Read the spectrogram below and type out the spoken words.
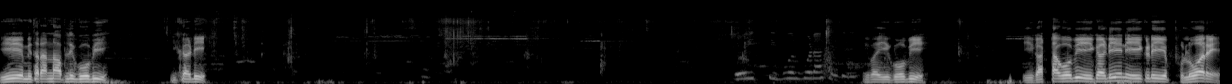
ही मित्रांनो आपली गोबी इकडे ही बाई ही गोबी. ही गट्टा गोबी इकडे आणि इकडे फुलवर. आहे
